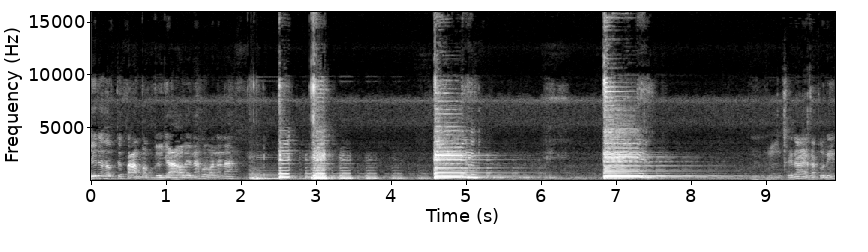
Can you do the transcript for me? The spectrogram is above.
เราปรับเยอะนะครับ จะตามปรับยาวๆเลยนะประมาณนั้นนะอืมใช้ได้ครับตัวนี้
